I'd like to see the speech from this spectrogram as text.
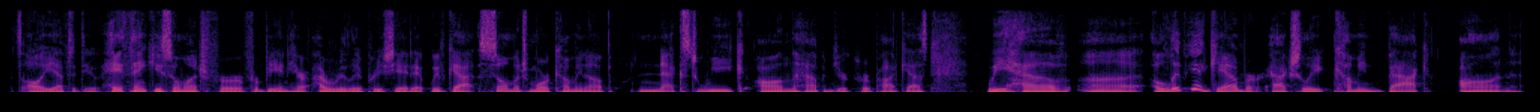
That's all you have to do. Hey, thank you so much for for being here. I really appreciate it. We've got so much more coming up next week on the Happen to Your Career podcast. We have uh, Olivia Gamber actually coming back on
